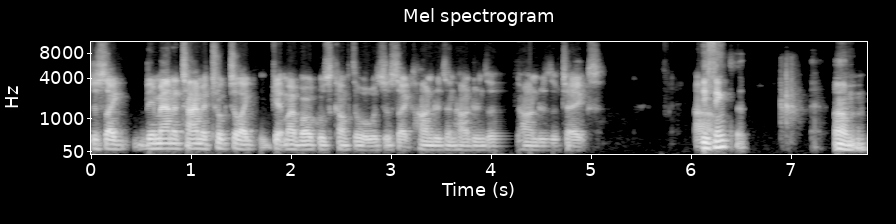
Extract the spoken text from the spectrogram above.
just like the amount of time it took to like get my vocals comfortable was just like hundreds and hundreds of hundreds of takes. Um, Do you think that? Um.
